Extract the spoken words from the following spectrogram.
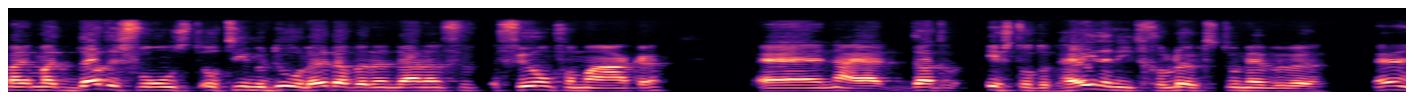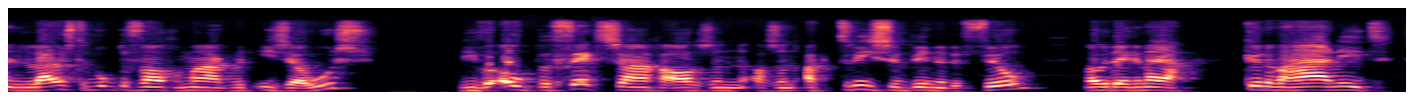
maar, maar, dat is voor ons het ultieme doel, hè, dat we er daar een film van maken. En nou ja, dat is tot op heden niet gelukt. Toen hebben we hè, een luisterboek ervan gemaakt met Isa Hoes. Die we ook perfect zagen als een, als een actrice binnen de film. Maar we denken, nou ja, kunnen we haar niet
